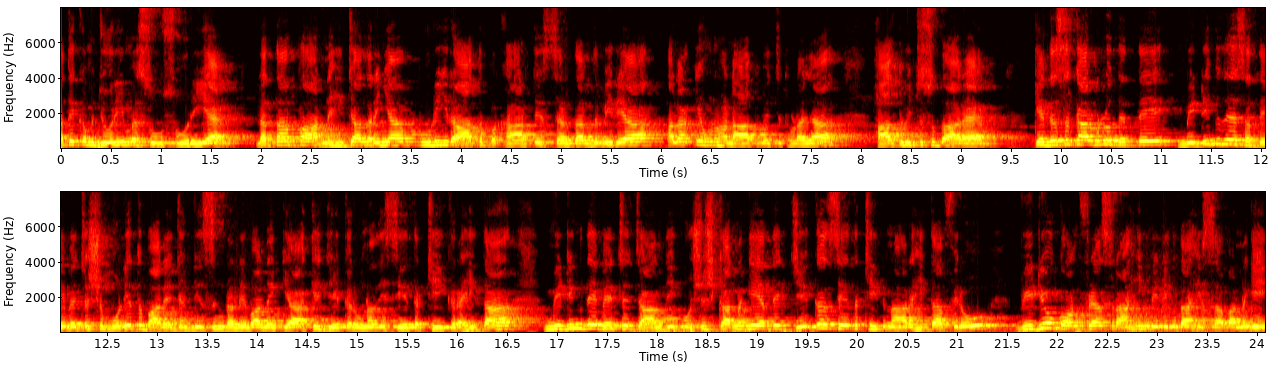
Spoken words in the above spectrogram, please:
ਅਤੇ ਕਮਜ਼ੋਰੀ ਮਹਿਸੂਸ ਹੋ ਰਹੀ ਹੈ। ਲੱਤਾਂ ਭਾਰ ਨਹੀਂ ਚੱਲ ਰਹੀਆਂ। ਪੂਰੀ ਰਾਤ ਬੁਖਾਰ ਤੇ ਸਿਰ ਦਰਦ ਵੀ ਰਿਹਾ। ਹਾਲਾਂਕਿ ਹੁਣ ਹਾਲਾਤ ਵਿੱਚ ਥੋੜਾ ਜਿਹਾ ਹਾਲਤ ਵਿੱਚ ਸੁਧਾਰ ਹੈ। ਕੇਂਦਰ ਸਰਕਾਰ ਵੱਲੋਂ ਦਿੱਤੇ ਮੀਟਿੰਗ ਦੇ ਸੱਦੇ ਵਿੱਚ ਸ਼ਮੂਲੀਅਤ ਬਾਰੇ ਜਗਜੀਤ ਸਿੰਘ ਡੱਲੇਵਾਲ ਨੇ ਕਿਹਾ ਕਿ ਜੇਕਰ ਉਹਨਾਂ ਦੀ ਸਿਹਤ ਠੀਕ ਰਹੀ ਤਾਂ ਮੀਟਿੰਗ ਦੇ ਵਿੱਚ ਜਾਣ ਦੀ ਕੋਸ਼ਿਸ਼ ਕਰਨਗੇ ਅਤੇ ਜੇਕਰ ਸਿਹਤ ਠੀਕ ਨਾ ਰਹੀ ਤਾਂ ਫਿਰ ਉਹ ਵੀਡੀਓ ਕਾਨਫਰੰਸ ਰਾਹੀਂ ਮੀਟਿੰਗ ਦਾ ਹਿੱਸਾ ਬਣਨਗੇ।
